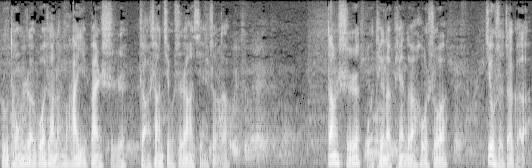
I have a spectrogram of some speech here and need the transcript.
如同热锅上的蚂蚁般时找上久石让先生的。当时我听了片段后说：“就是这个了。”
